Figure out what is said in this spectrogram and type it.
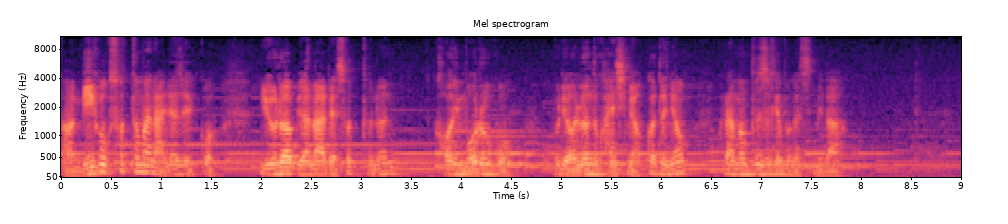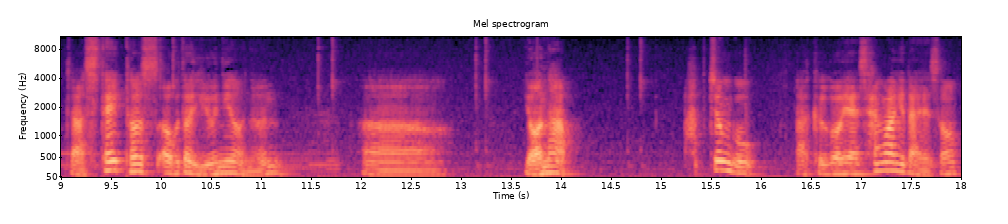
아, 미국 SOTU만 알려져 있고 유럽 연합의 SOTU는 거의 모르고 우리 언론도 관심이 없거든요. 그럼 한번 분석해 보겠습니다. 자, State of the Union은 어, 연합 합중국 아 그거의 상황이다 해서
